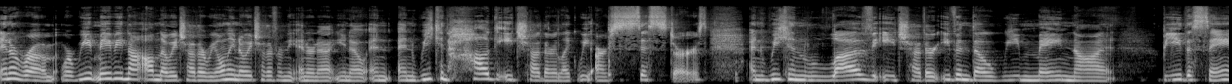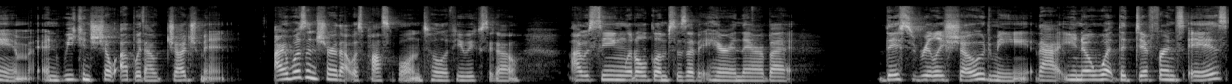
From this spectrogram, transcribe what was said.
in a room where we maybe not all know each other we only know each other from the internet you know and and we can hug each other like we are sisters. And we can love each other even though we may not be the same. And we can show up without judgment. I wasn't sure that was possible until a few weeks ago. I was seeing little glimpses of it here and there but this really showed me that you know what the difference is?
